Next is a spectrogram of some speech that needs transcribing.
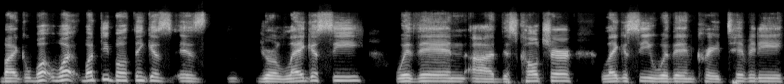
But what what what do you both think is is your legacy within uh, this culture, legacy within creativity,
